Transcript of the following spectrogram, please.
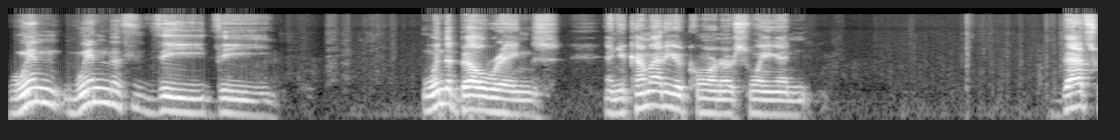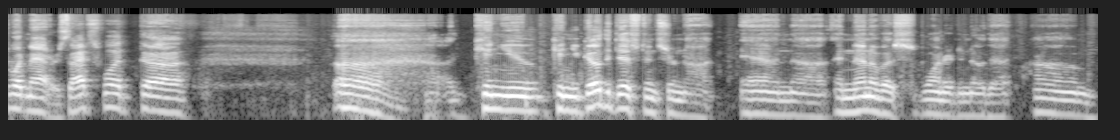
when when the the the when the bell rings and you come out of your corner swinging, that's what matters. That's what. Uh, uh, can you can you go the distance or not? And uh, and none of us wanted to know that. Um,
